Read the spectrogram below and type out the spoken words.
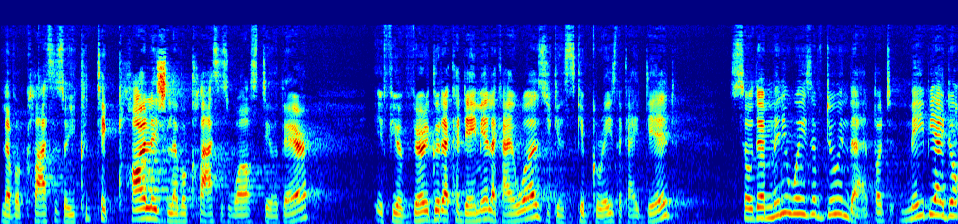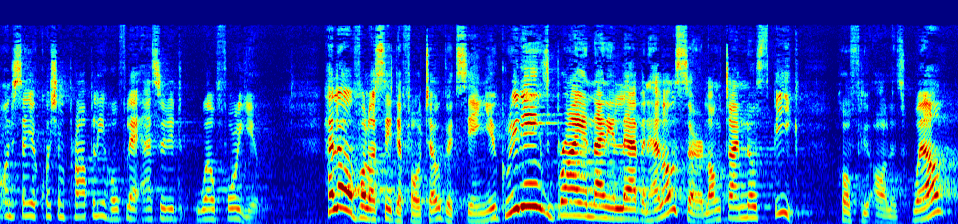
level classes, or you could take college level classes while still there. If you're very good at academia, like I was, you can skip grades like I did. So there are many ways of doing that, but maybe I don't understand your question properly. Hopefully, I answered it well for you. Hello, Velocity the Photo. Good seeing you. Greetings, Brian911. Hello, sir. Long time no speak. Hopefully, all is well.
